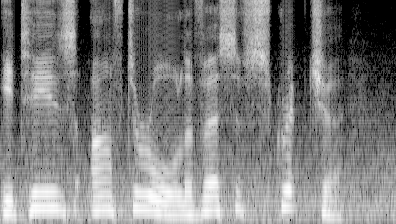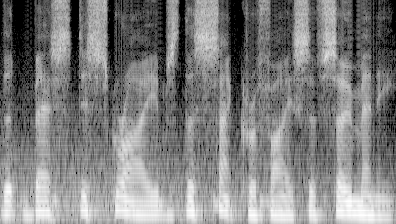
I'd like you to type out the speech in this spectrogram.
It is, after all, a verse of Scripture that best describes the sacrifice of so many.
